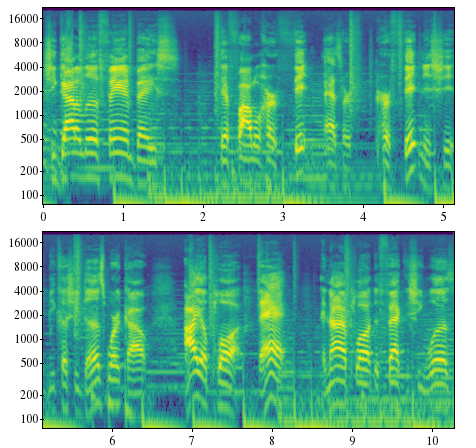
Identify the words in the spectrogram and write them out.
She got a little fan base that follow her fit as her her fitness shit because she does work out. I applaud that. And I applaud the fact that she was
